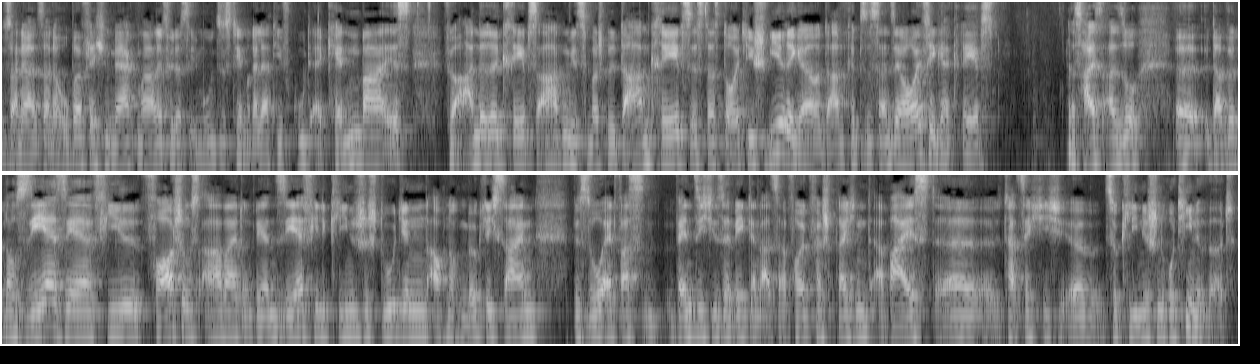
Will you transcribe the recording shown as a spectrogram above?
seiner, seiner Oberflächenmerkmale für das Immunsystem relativ gut erkennbar ist. Für andere Krebsarten, wie zum Beispiel Darmkrebs, ist das deutlich schwieriger und Darmkrebs ist ein sehr häufiger Krebs. Das heißt also, äh, da wird noch sehr, sehr viel Forschungsarbeit und werden sehr viele klinische Studien auch noch möglich sein, bis so etwas, wenn sich dieser Weg dann als erfolgversprechend erweist, äh, tatsächlich äh, zur klinischen Routine wird.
